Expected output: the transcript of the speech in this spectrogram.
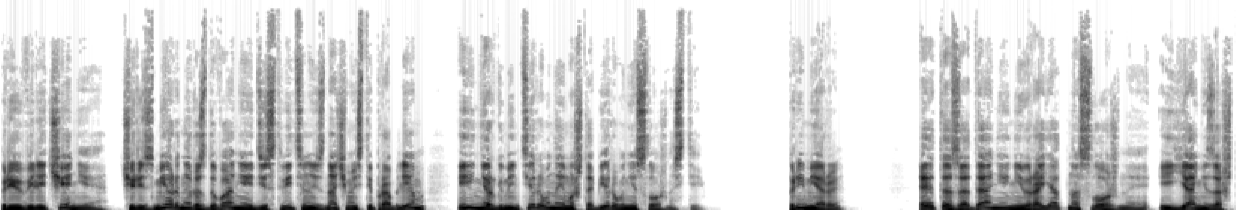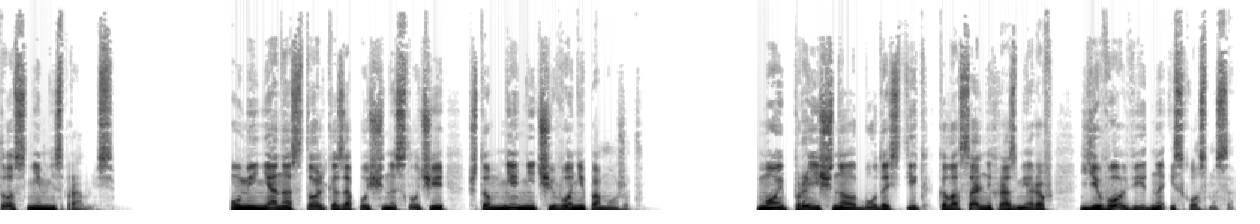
Преувеличение — чрезмерное раздувание действительной значимости проблем и неаргументированное масштабирование сложностей. Примеры. Это задание невероятно сложное, и я ни за что с ним не справлюсь. У меня настолько запущены случаи, что мне ничего не поможет. Мой прыщ на лбу достиг колоссальных размеров, его видно из космоса.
